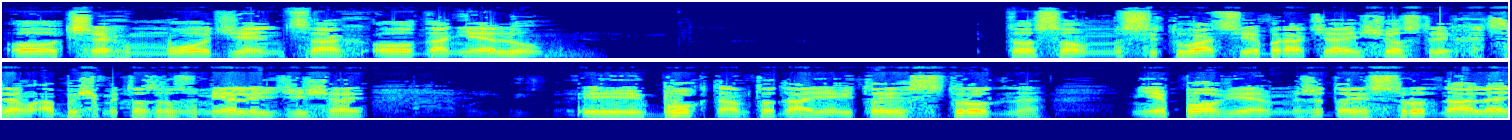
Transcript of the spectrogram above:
o trzech młodzieńcach, o Danielu. To są sytuacje, bracia i siostry. Chcę, abyśmy to zrozumieli dzisiaj. I Bóg nam to daje i to jest trudne. Nie powiem, że to jest trudne, ale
